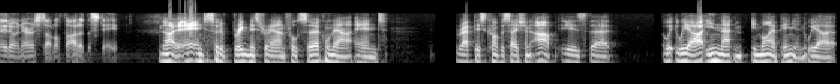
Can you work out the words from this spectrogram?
and aristotle thought of the state. No and to sort of bring this round full circle now and wrap this conversation up is that we, we are in that in my opinion we are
